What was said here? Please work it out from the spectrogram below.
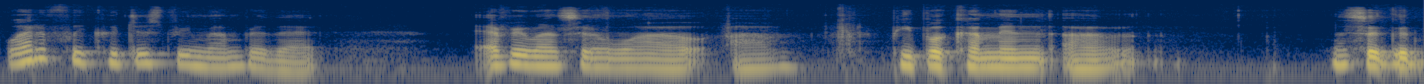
What if we could just remember that? Every once in a while, um, people come in. Uh, this is a good.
